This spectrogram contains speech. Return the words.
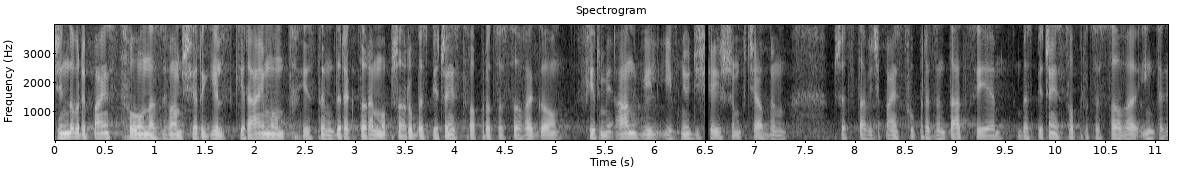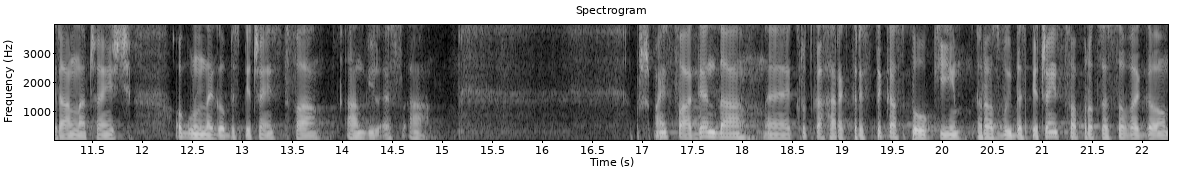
Dzień dobry Państwu, nazywam się Rygielski Rajmund, jestem dyrektorem obszaru bezpieczeństwa procesowego w firmie Anvil i w dniu dzisiejszym chciałbym przedstawić Państwu prezentację Bezpieczeństwo procesowe, integralna część ogólnego bezpieczeństwa Anvil SA. Proszę Państwa, agenda, e, krótka charakterystyka spółki, rozwój bezpieczeństwa procesowego,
